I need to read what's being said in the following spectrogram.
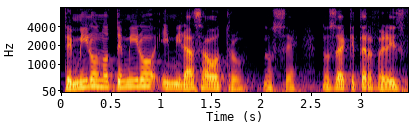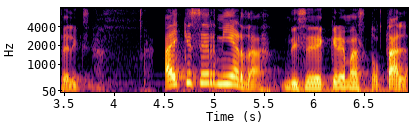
Te miro, no te miro y miras a otro. No sé, no sé a qué te referís, Félix. Hay que ser mierda, dice Cremas Total.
